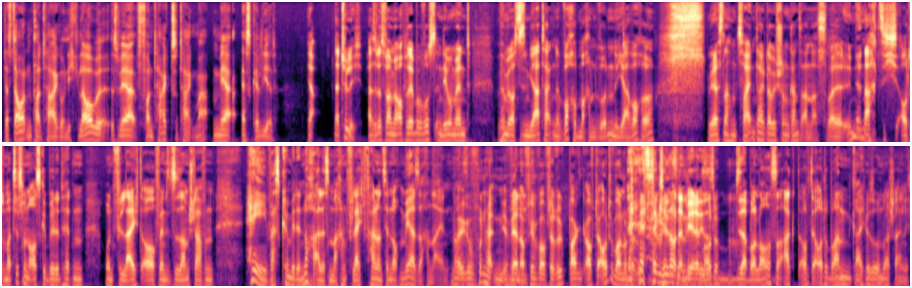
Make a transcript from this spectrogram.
Das dauert ein paar Tage und ich glaube, es wäre von Tag zu Tag mal mehr eskaliert. Natürlich. Also das war mir auch sehr bewusst in dem Moment, wenn wir aus diesem Jahrtag eine Woche machen würden, eine Jahrwoche, wäre es nach dem zweiten Tag, glaube ich, schon ganz anders, weil in der Nacht sich Automatismen ausgebildet hätten und vielleicht auch, wenn sie zusammenschlafen, hey, was können wir denn noch alles machen? Vielleicht fallen uns ja noch mehr Sachen ein. Neue Gewohnheiten. Ihr werdet Mhm. auf jeden Fall auf der Rückbank auf der Autobahn unterwegs sein. genau, dann wäre dieses, dieser Balanceakt auf der Autobahn gar nicht mehr so unwahrscheinlich.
